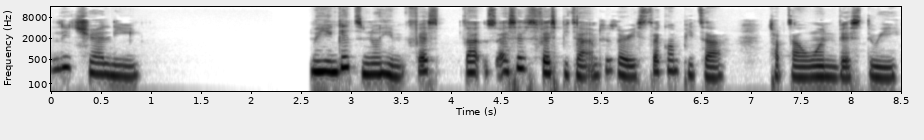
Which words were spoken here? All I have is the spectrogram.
Literally, when you get to know Him, first that I said First Peter. I'm so sorry. Second Peter, chapter one, verse three.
